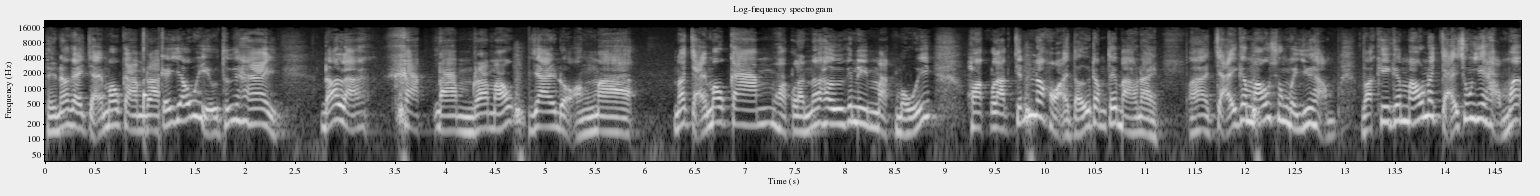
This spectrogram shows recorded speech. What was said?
Thì nó gây chảy máu cam ra. Cái dấu hiệu thứ hai đó là khạc đàm ra máu. Giai đoạn mà nó chảy máu cam hoặc là nó hư cái niêm mạc mũi hoặc là chính nó hoại tử trong tế bào này. À, chảy cái máu xuống bề dưới họng. Và khi cái máu nó chảy xuống dưới họng á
